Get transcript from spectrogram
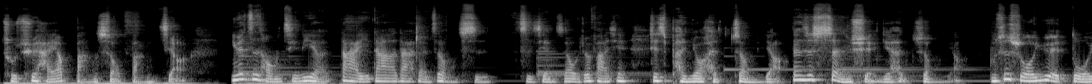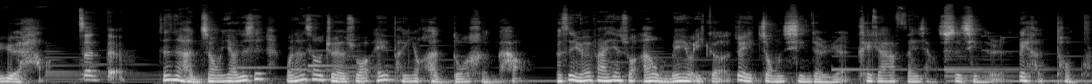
出去还要绑手绑脚。因为自从经历了大一、大二、大三这种时时间之后，我就发现其实朋友很重要，但是慎选也很重要，不是说越多越好。真的，真的很重要。就是我那时候觉得说，哎，朋友很多很好。可是你会发现说啊，我没有一个最忠心的人可以跟他分享事情的人，会很痛苦。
